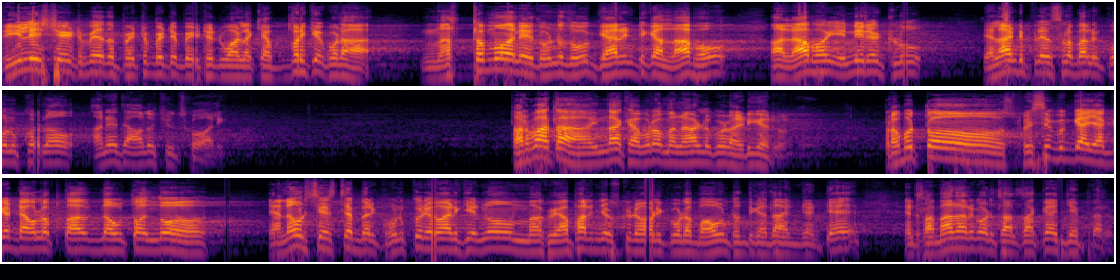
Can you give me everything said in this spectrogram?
రియల్ ఎస్టేట్ మీద పెట్టుబడి పెట్టిన వాళ్ళకి ఎవ్వరికీ కూడా నష్టము అనేది ఉండదు గ్యారంటీగా లాభం. ఆ లాభం ఎన్ని రెట్లు ఎలాంటి ప్లేస్లో మనం కొనుక్కున్నాం అనేది ఆలోచించుకోవాలి. తర్వాత ఇందాక ఎవరో మన వాళ్ళు కూడా అడిగారు ప్రభుత్వం స్పెసిఫిక్గా ఎక్కడ డెవలప్ అవుతుందో అనౌన్స్ చేస్తే మరి కొనుక్కునే వాళ్ళకి ఎన్నో మాకు వ్యాపారం చేసుకునే వాళ్ళకి కూడా బాగుంటుంది కదా అని అంటే నేను సమాధానం కూడా చాలా చక్కగా చెప్పారు.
